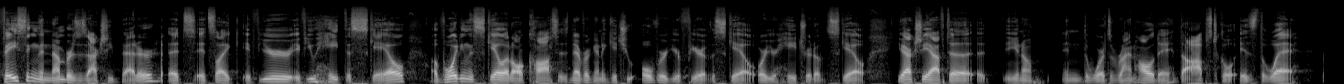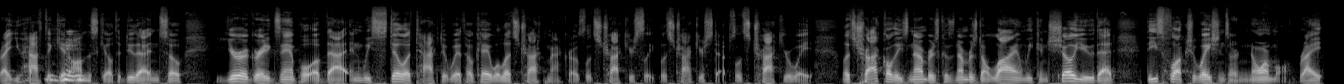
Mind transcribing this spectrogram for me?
facing the numbers is actually better. It's it's like if you're if you hate the scale, avoiding the scale at all costs is never going to get you over your fear of the scale or your hatred of the scale. You actually have to, you know, in the words of Ryan Holiday, the obstacle is the way right? You have to get mm-hmm. on the scale to do that. And so you're a great example of that. And we still attacked it with, okay, well, let's track macros. Let's track your sleep. Let's track your steps. Let's track your weight. Let's track all these numbers because numbers don't lie. And we can show you that these fluctuations are normal, right?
